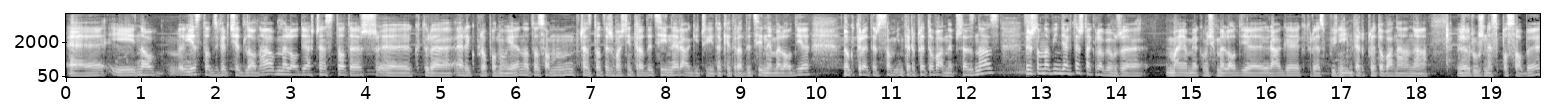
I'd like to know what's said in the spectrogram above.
E, I no jest to odzwierciedlone, a w melodiach często też, e, które Eryk proponuje, no to są często też właśnie tradycyjne ragi, czyli takie tradycyjne melodie, no które też są interpretowane przez nas. Zresztą no w Indiach też tak robią, że mają jakąś melodię, ragę, która jest później interpretowana na e, różne sposoby.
